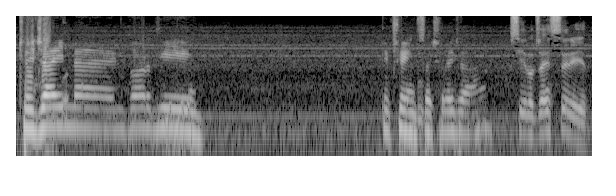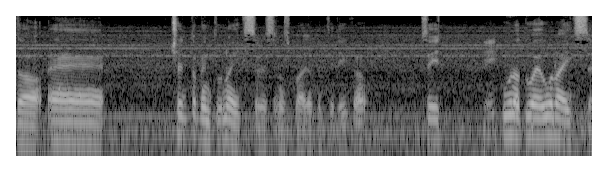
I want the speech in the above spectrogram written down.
C'è già il, il Vordi Piacenza, ce l'hai già? Sì, l'ho già inserito. eh, 121X, se non sbaglio, che ti dico. Sì, Sì. 121X.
